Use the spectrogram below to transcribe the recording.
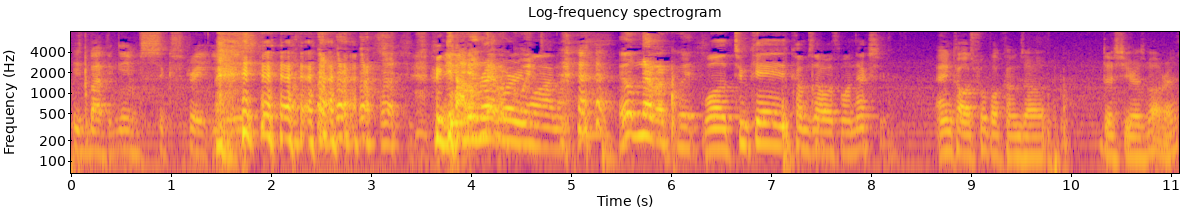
He's bought the game six straight years. we got him He'll right never where we quit. want him. He'll never quit. Well, 2K comes out with one next year, and college football comes out this year as well, right?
